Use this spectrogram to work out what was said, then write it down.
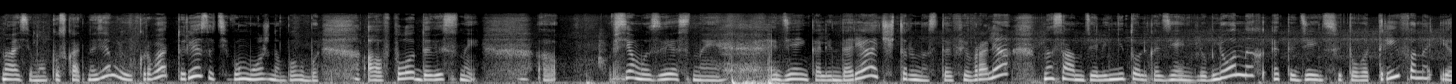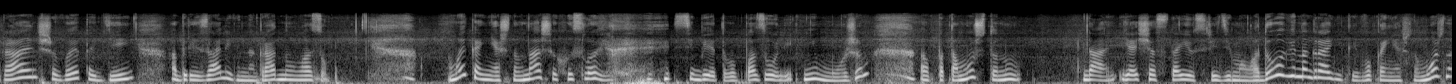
на зиму опускать на землю и укрывать, то резать его можно было бы а, вплоть до весны. А, всем известный день календаря, 14 февраля, на самом деле не только день влюбленных, это день Святого Трифона, и раньше в этот день обрезали виноградную лозу. Мы, конечно, в наших условиях себе этого позволить не можем, потому что, ну, да, я сейчас стою среди молодого виноградника, его, конечно, можно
